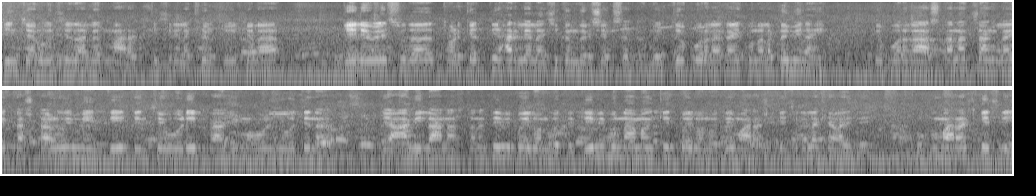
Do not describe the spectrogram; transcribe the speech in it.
तीन चार वर्ष झालं महाराष्ट्र केसरीला खेळतोय. त्याला गेल्या वेळेस सुद्धा थोडक्यात ती हारलेला आहे सिकंदर शेख संघ म्हणजे तो पोरगा काही कोणाला कमी नाही. तो पोरगा असतानाच चांगला आहे कष्टाळू मेहनती त्यांचे वडील राजू मोहोळ जे होते ना ते आम्ही लहान असताना ते बी पैलवान होते. ते बी नामांकित पैलवान होते. महाराष्ट्र केसरीला खेळायचे. उपमहाराष्ट्र केसरी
